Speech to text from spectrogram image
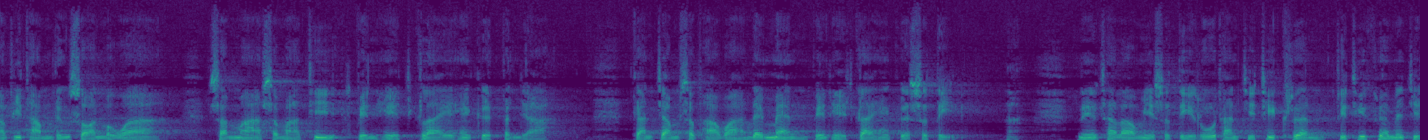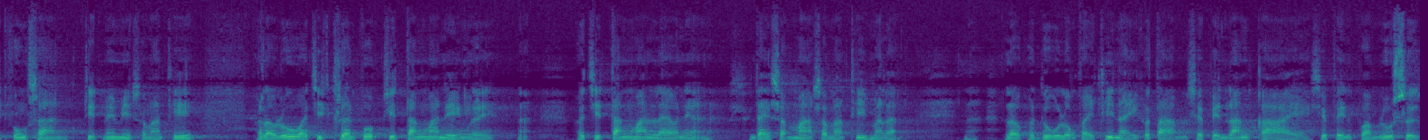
อภิธรรมถึงสอนบอกว่าสัมมาสมาธิเป็นเหตุใกล้ให้เกิดปัญญา การจำสภาวะได้แม่นเป็นเหตุใกล้ให้เกิดสตินี้ถ้าเรามีสติรู้ทันจิตที่เคลื่อน จิตที่เคลื่อนเป็นจิตฟุ้งซ่านจิตไม่มีสมาธิพอเรารู้ว่าจิตเคลื่อนปุ๊บจิตตั้งมั่นเองเลยนะพอจิตตั้งมั่นแล้วเนี่ยได้สัมมาสมาธิมาแล้ว เราก็ดูลงไปที่ไหนก็ตาม จะเป็นร่างกาย จะเป็นความรู้สึก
